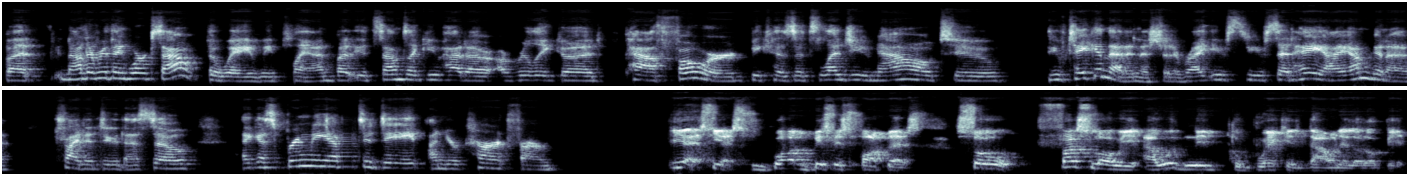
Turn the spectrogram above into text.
but not everything works out the way we plan but it sounds like you had a, a really good path forward because it's led you now to you've taken that initiative, right? You've, you've said, hey, I am going to try to do this. So I guess bring me up to date on your current firm. Yes, yes, What business partners. So first, Laurie, I would need to break it down a little bit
